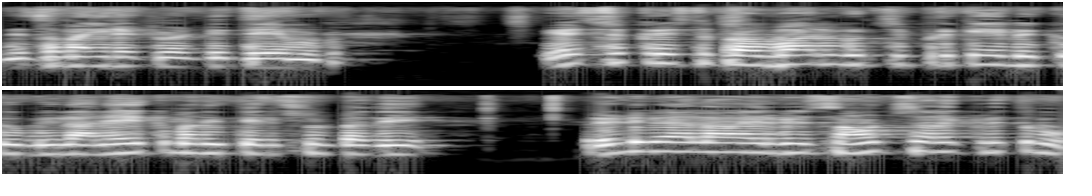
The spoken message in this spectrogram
నిజమైనటువంటి దేవుడు. యేసుక్రీస్తు ప్రభు వారిని గురించి ఇప్పటికే మీకు మీలో అనేక మందికి తెలుసుంటది. రెండు వేల ఇరవై సంవత్సరాల క్రితము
